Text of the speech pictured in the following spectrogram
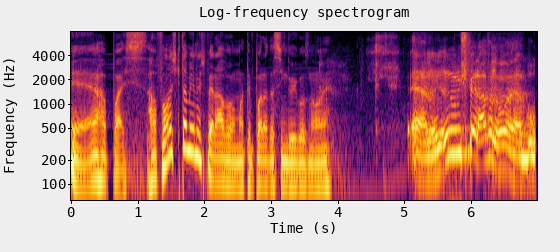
É, rapaz. Rafão acho que também não esperava uma temporada assim do Eagles, não, né? É, não, não esperava não. O-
